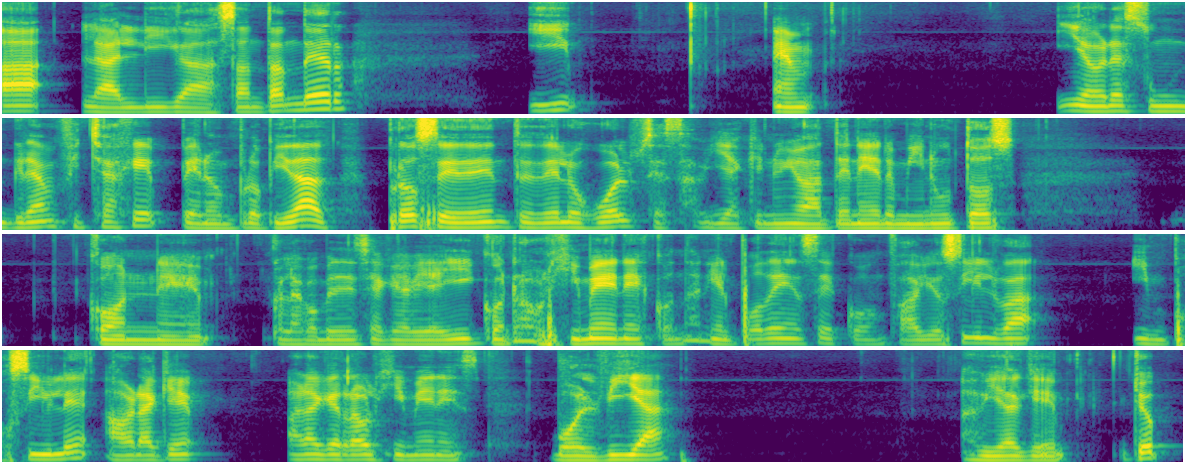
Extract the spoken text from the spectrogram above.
a la Liga Santander y, em, y ahora es un gran fichaje, pero en propiedad, procedente de los Wolves. Se sabía que no iba a tener minutos con, eh, con la competencia que había ahí, con Raúl Jiménez, con Daniel Podense, con Fabio Silva. Imposible. Ahora que, ahora que Raúl Jiménez volvía, había que... Yo,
